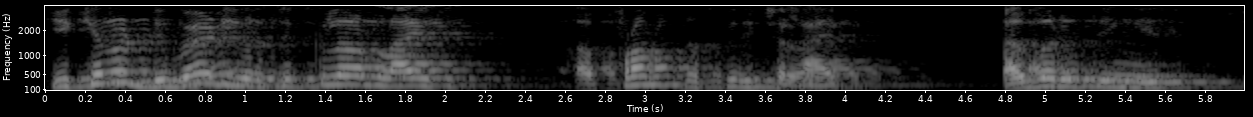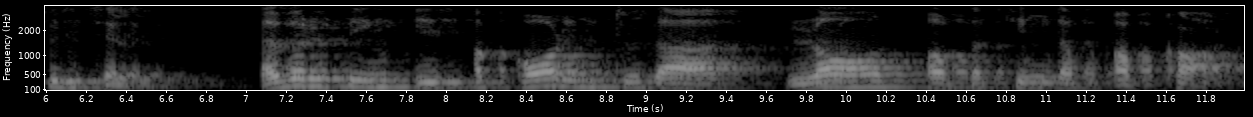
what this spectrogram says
You cannot divide your secular life uh, from the spiritual life. Everything is spiritual. Everything is according to the laws of the kingdom of God.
